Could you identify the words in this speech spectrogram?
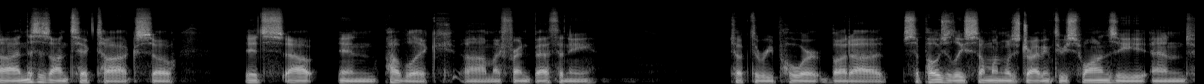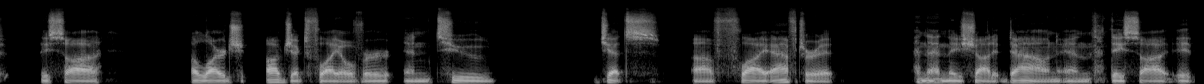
uh, and this is on TikTok, so it's out in public. Uh, my friend Bethany took the report, but uh, supposedly someone was driving through Swanzey and they saw a large object fly over and two jets uh, fly after it. And then they shot it down and they saw it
